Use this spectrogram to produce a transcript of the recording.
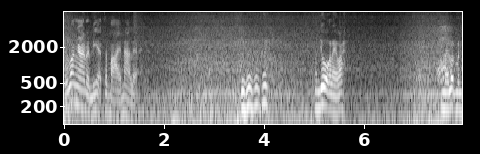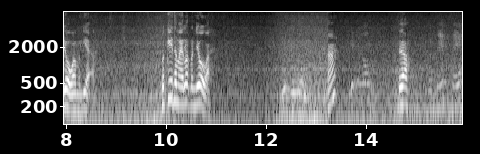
ผมว่างานแบบนี้อะสบายมากเลยอะเฮ้ยเฮ้ยเฮ้ยเฮ้ยมันโยกอะไรวะทำไมรถมันโยกวะเมื่อกี้อะเมื่อกี้ทำไมรถมันโยกอะฮะลิฟต์มันลงเดี๋ยวมันเซฟเซฟ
